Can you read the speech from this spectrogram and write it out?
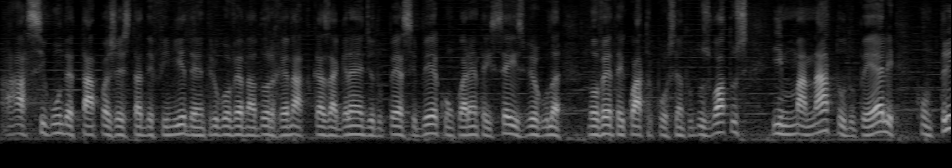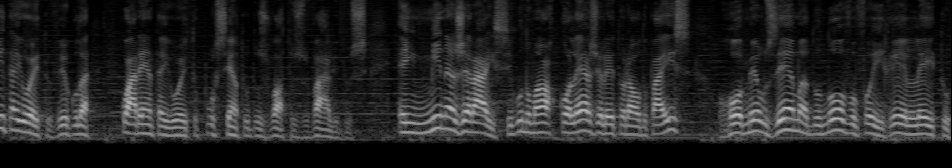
a segunda etapa já está definida entre o governador Renato Casagrande, do PSB, com 46,94% dos votos, e Manato, do PL, com 38,48% dos votos válidos. Em Minas Gerais, segundo o maior colégio eleitoral do país, Romeu Zema, do Novo, foi reeleito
